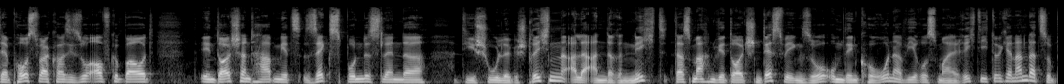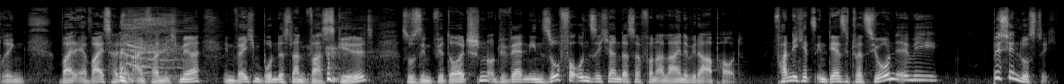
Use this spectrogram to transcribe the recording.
der Post war quasi so aufgebaut, in Deutschland haben jetzt sechs Bundesländer die Schule gestrichen, alle anderen nicht. Das machen wir Deutschen deswegen so, um den Coronavirus mal richtig durcheinander zu bringen. Weil er weiß halt dann einfach nicht mehr, in welchem Bundesland was gilt. So sind wir Deutschen und wir werden ihn so verunsichern, dass er von alleine wieder abhaut. Fand ich jetzt in der Situation irgendwie bisschen lustig.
